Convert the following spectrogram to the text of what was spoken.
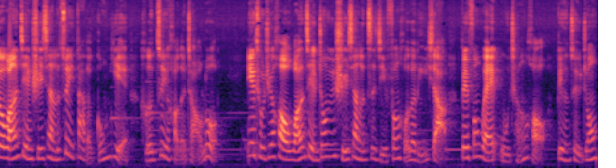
有王翦实现了最大的功业和最好的着落。灭楚之后，王翦终于实现了自己封侯的理想，被封为武成侯，并最终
